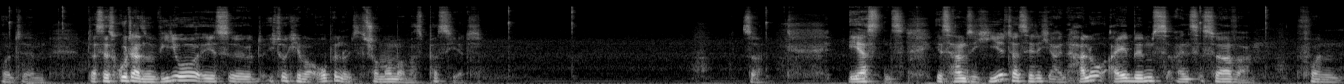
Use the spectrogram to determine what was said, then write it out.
Und ähm, das ist das Gute an so einem Video. Ist, äh, ich drücke hier mal Open und jetzt schauen wir mal, was passiert. So. Erstens, jetzt haben Sie hier tatsächlich ein Hallo IBIMS 1 Server von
